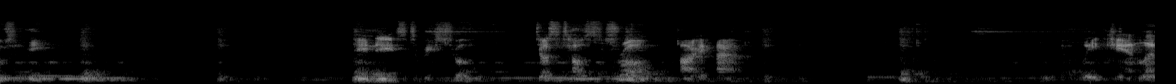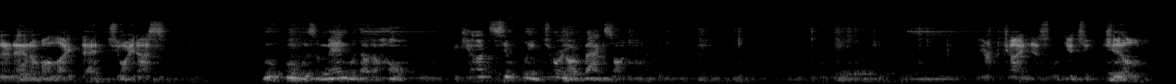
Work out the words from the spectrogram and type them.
Use me. He needs to be shown just how strong I am. We can't let an animal like that join us. Lu Bu is a man without a home. We cannot simply turn our backs on him. Your kindness will get you killed.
